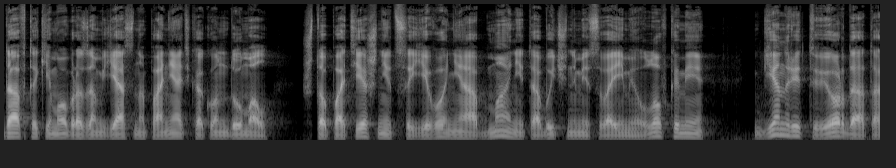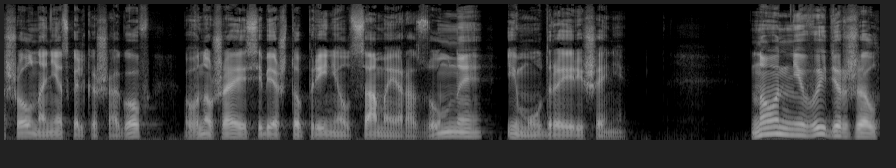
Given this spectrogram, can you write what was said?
дав таким образом ясно понять, как он думал, что потешница его не обманет обычными своими уловками, Генри твердо отошел на несколько шагов, внушая себе, что принял самое разумное и мудрое решение. Но он не выдержал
